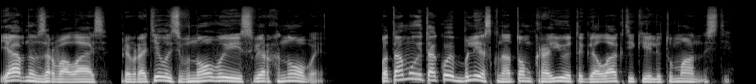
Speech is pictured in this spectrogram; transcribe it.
явно взорвалась, превратилась в новые и сверхновые. Потому и такой блеск на том краю этой галактики или туманности.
